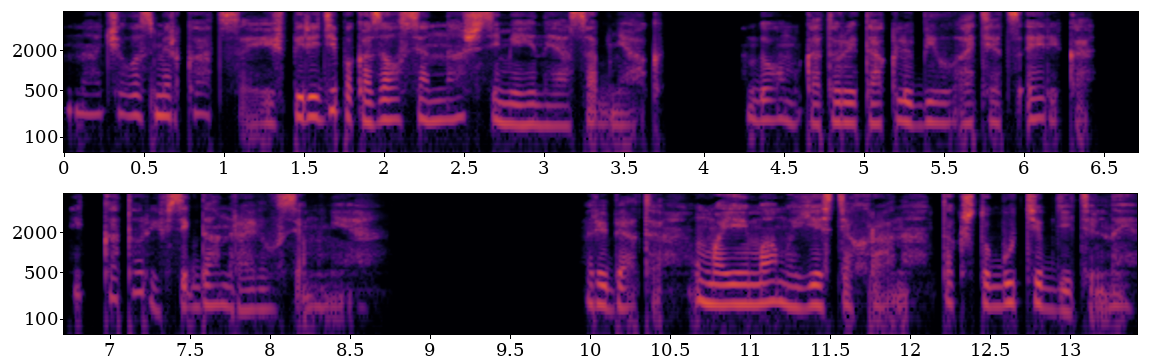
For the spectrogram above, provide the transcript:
Начало смеркаться, и впереди показался наш семейный особняк. Дом, который так любил отец Эрика и который всегда нравился мне. «Ребята, у моей мамы есть охрана, так что будьте бдительны».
